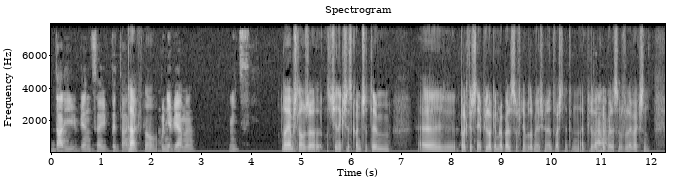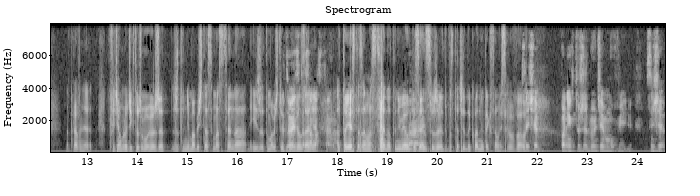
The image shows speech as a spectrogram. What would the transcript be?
dali więcej pytań. Tak, no. Bo nie wiemy nic. No ja myślałem, że odcinek się skończy tym e, praktycznie epilogiem Rebelsów, nie? Bo to mieliśmy właśnie ten epilog Tak. Rebelsów w live action. Naprawdę. Widziałem ludzi, którzy mówią, że, że to nie ma być ta sama scena i że to ma być tylko to nawiązanie. Ale to jest ta sama scena, to nie miałoby Tak. sensu, żeby te postacie dokładnie tak samo się W zachowywały. sensie, bo niektórzy ludzie mówi, w sensie,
